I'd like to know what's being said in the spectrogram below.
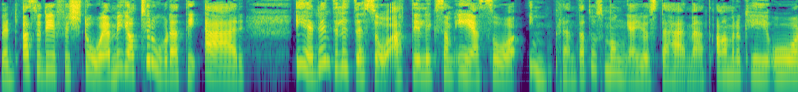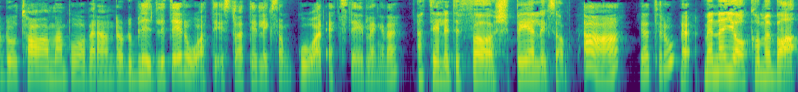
men, alltså det förstår jag, men jag tror att det är... Är det inte lite så att det liksom är så inpräntat hos många just det här med att ah, men okej, åh, då tar man på varandra och då blir det lite erotiskt och att det liksom går ett steg längre? Att det är lite förspel liksom. Ja, jag tror det. Men när jag kommer bara,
